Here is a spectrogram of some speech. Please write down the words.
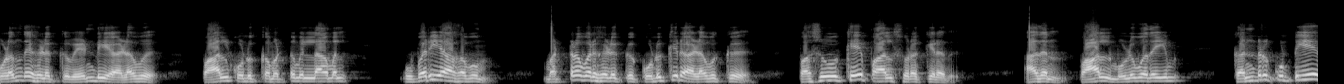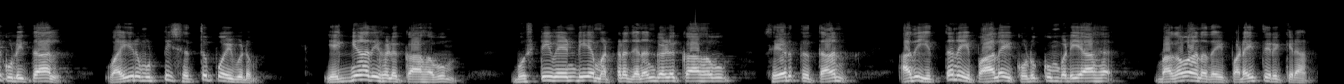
குழந்தைகளுக்கு வேண்டிய அளவு பால் கொடுக்க மட்டுமில்லாமல் உபரியாகவும் மற்றவர்களுக்கு கொடுக்கிற அளவுக்கு பசுவுக்கே பால் சுரக்கிறது. அதன் பால் முழுவதையும் கன்றுக்குட்டியே குடித்தால் வயிறு முட்டி செத்துப்போய்விடும் யஜ்ஞாதிகளுக்காகவும் புஷ்டி வேண்டிய மற்ற ஜனங்களுக்காகவும் சேர்த்துத்தான் அது இத்தனை பாலை கொடுக்கும்படியாக பகவான் அதை படைத்திருக்கிறான்.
